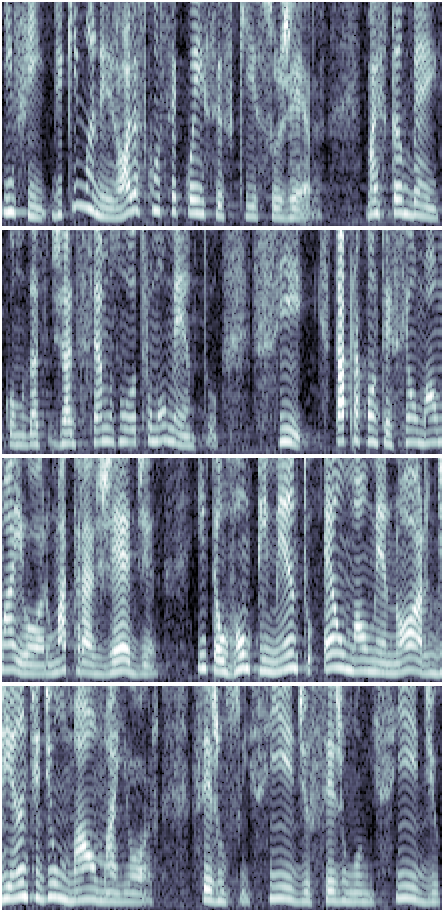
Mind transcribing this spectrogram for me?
Enfim, de que maneira? Olha as consequências que isso gera. Mas também, como já dissemos no outro momento, se está para acontecer um mal maior, uma tragédia, então rompimento é um mal menor diante de um mal maior seja um suicídio, seja um homicídio.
